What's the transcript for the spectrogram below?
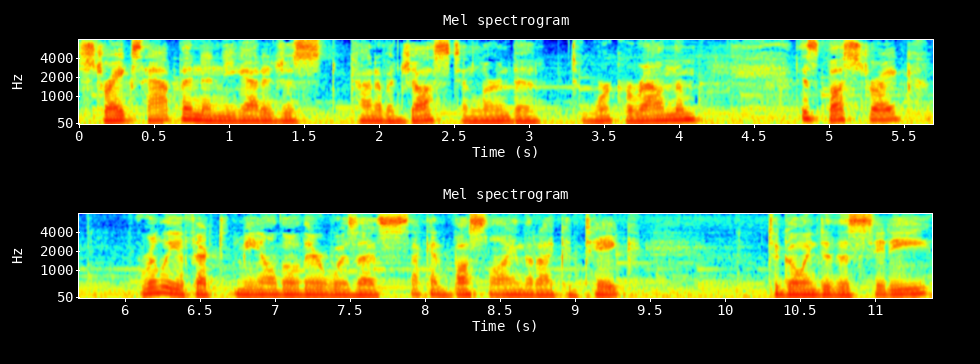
strikes happen, and you got to just kind of adjust and learn to, to work around them. This bus strike really affected me, although there was a second bus line that I could take to go into the city,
